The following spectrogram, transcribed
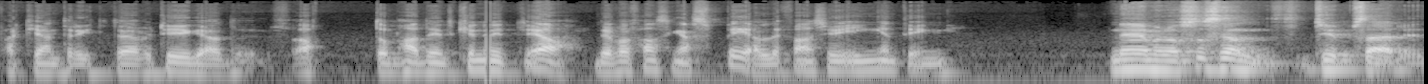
vart jag inte riktigt övertygad att de hade inte kunnat, ja, det var, fanns inga spel, det fanns ju ingenting Nej men också sen typ så här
